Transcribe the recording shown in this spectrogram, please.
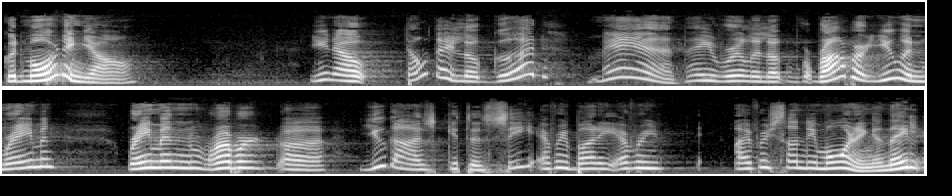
Good morning, y'all. You know, don't they look good? Man, they really look. Robert, you and Raymond, Raymond, Robert, uh, you guys get to see everybody every every Sunday morning, and they,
